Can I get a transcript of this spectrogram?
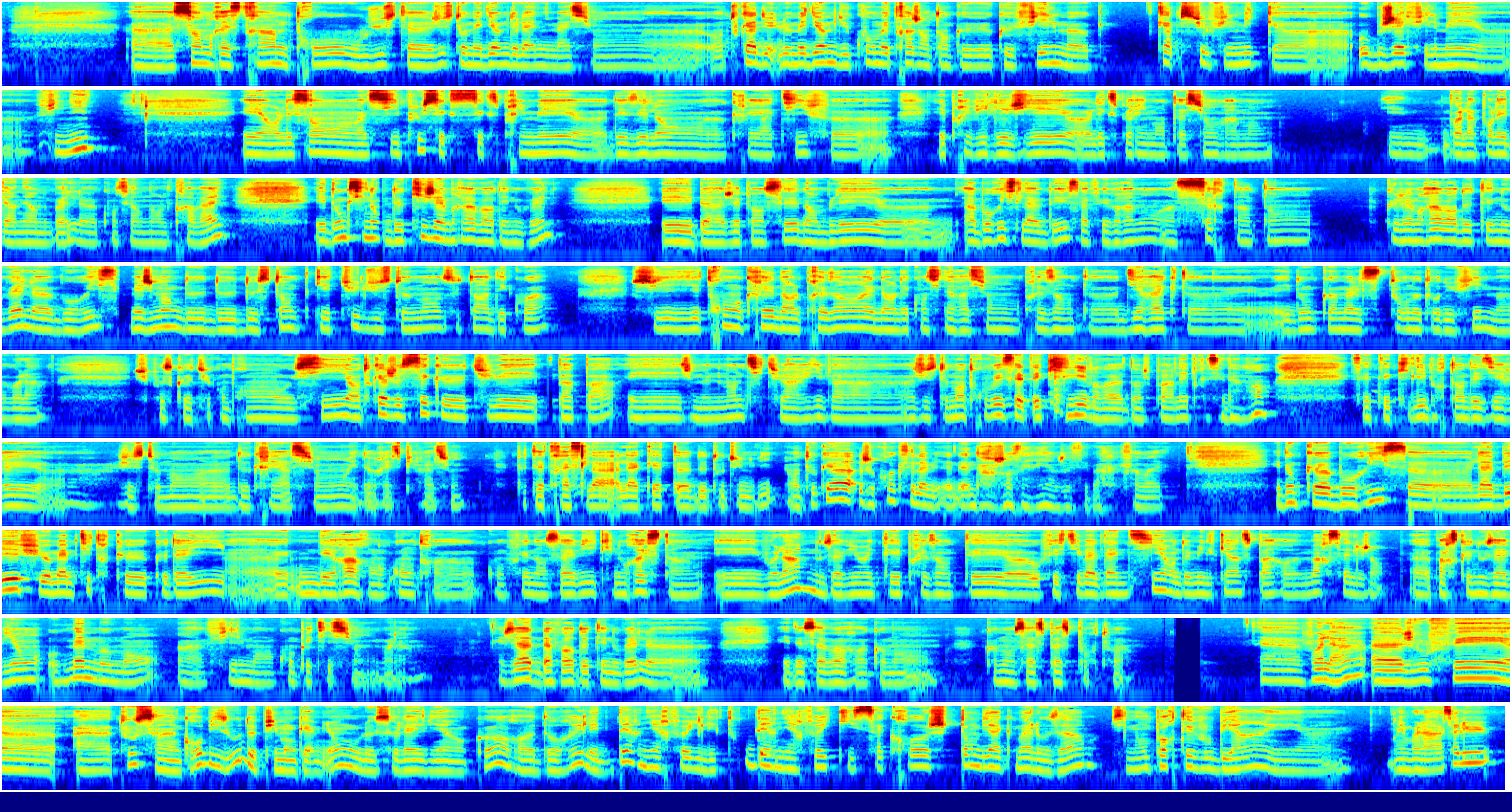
Euh, sans me restreindre trop ou juste, euh, juste au médium de l'animation. Euh, en tout cas, le médium du court métrage en tant que, que film, capsule filmique, objet filmé fini. Et en laissant ainsi plus s'exprimer des élans créatifs et privilégier l'expérimentation vraiment. Et voilà pour les dernières nouvelles concernant le travail. Et donc sinon, de qui j'aimerais avoir des nouvelles? Et ben, j'ai pensé d'emblée euh, à Boris Labbé. Ça fait vraiment un certain temps que j'aimerais avoir de tes nouvelles, euh, Boris. Mais je manque de, de, de ce temps de quiétude, justement, ce temps adéquat. Je suis trop ancrée dans le présent et dans les considérations présentes, euh, directes. et donc, comme elles tournent autour du film, voilà. Je suppose que tu comprends aussi. En tout cas, je sais que tu es papa et je me demande si tu arrives à justement trouver cet équilibre dont je parlais précédemment, cet équilibre tant désiré euh, justement euh, de création et de respiration. Peut-être est-ce la, la quête de toute une vie. En tout cas, je crois que c'est la mienne. Non, j'en sais rien, je sais pas. Enfin bref. Et donc euh, Boris euh, l'abbé fut au même titre que, Daï euh, une des rares rencontres qu'on fait dans sa vie qui nous reste. Hein. Et voilà, nous avions été présentés au Festival d'Annecy en 2015 par Marcel Jean, parce que nous avions au même moment un film en compétition. Voilà. J'ai hâte d'avoir de tes nouvelles et de savoir comment, comment ça se passe pour toi. Euh, voilà, euh, je vous fais euh, à tous un gros bisou depuis mon camion où le soleil vient encore dorer les dernières feuilles, les toutes dernières feuilles qui s'accrochent tant bien que mal aux arbres. Sinon, portez-vous bien et, et voilà, salut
